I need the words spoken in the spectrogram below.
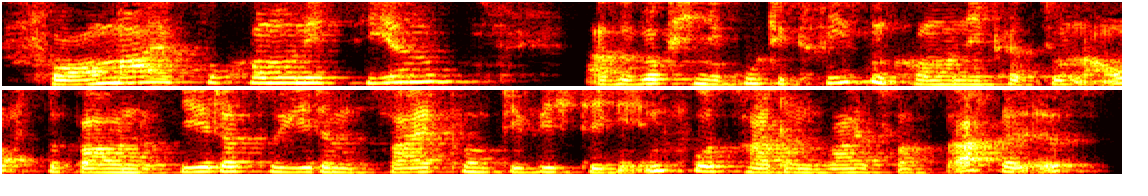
formal zu kommunizieren, also wirklich eine gute Krisenkommunikation aufzubauen, dass jeder zu jedem Zeitpunkt die wichtigen Infos hat und weiß, was Sache ist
